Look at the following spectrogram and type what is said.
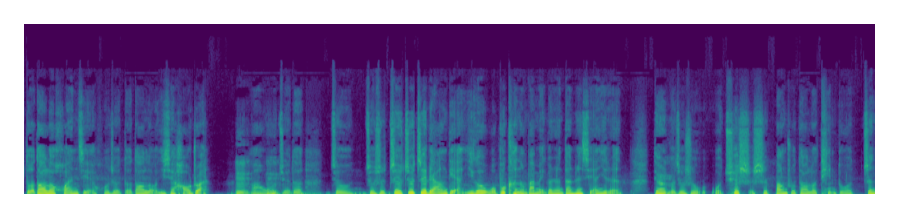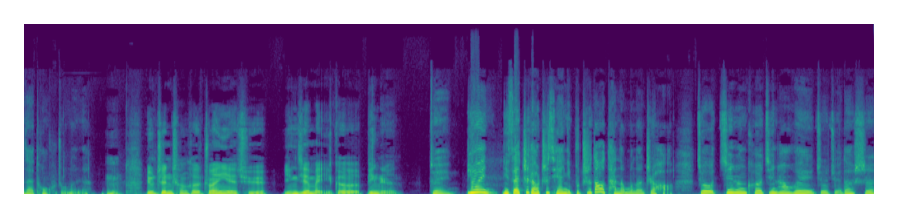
得到了缓解，或者得到了一些好转。嗯啊，我觉得就就是这就这两点，一个我不可能把每个人当成嫌疑人，第二个嗯就是我确实是帮助到了挺多正在痛苦中的人。嗯，用真诚和专业去迎接每一个病人。对，因为你在治疗之前，你不知道他能不能治好。就精神科经常会就觉得是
